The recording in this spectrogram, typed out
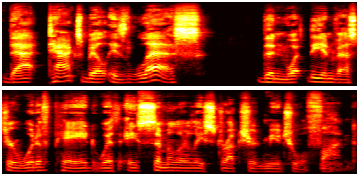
that tax bill is less than what the investor would have paid with a similarly structured mutual fund.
